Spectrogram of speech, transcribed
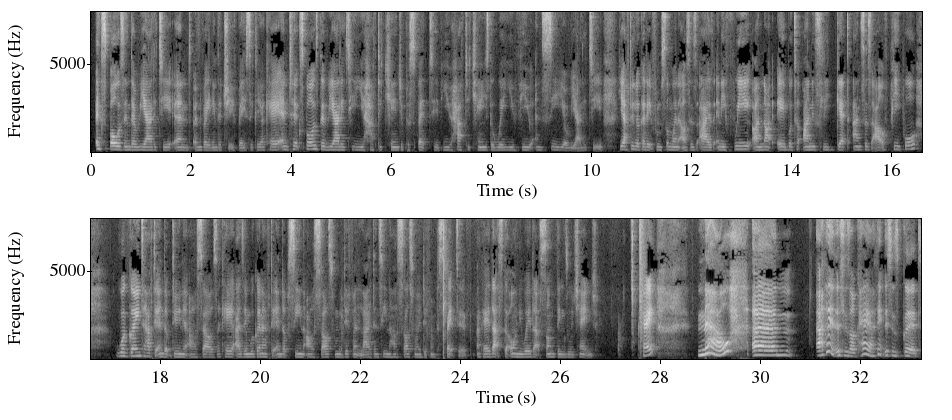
exposing the reality and unveiling the truth basically okay? And to expose the reality you have to change your perspective. You have to change the way you view and see your reality. You have to look at it from someone else's eyes. And if we are not able to honestly get answers out of people we're going to have to end up doing it ourselves okay? As in we're going to have to end up seeing ourselves from a different light and seeing ourselves from a different perspective okay? That's the only way that some things will change okay now, um, I think this is okay. I think this is good.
